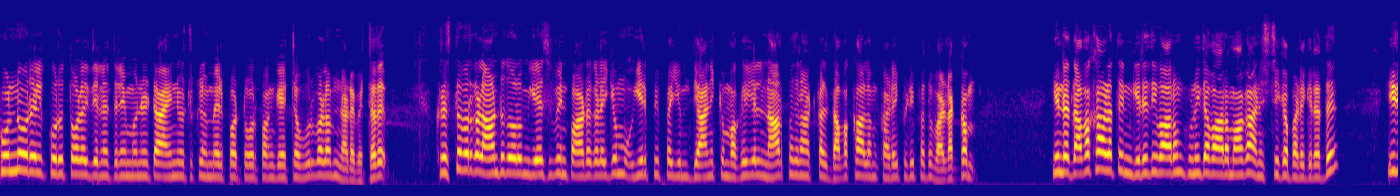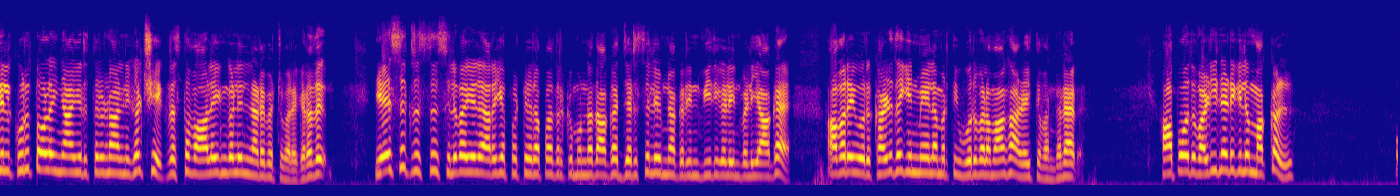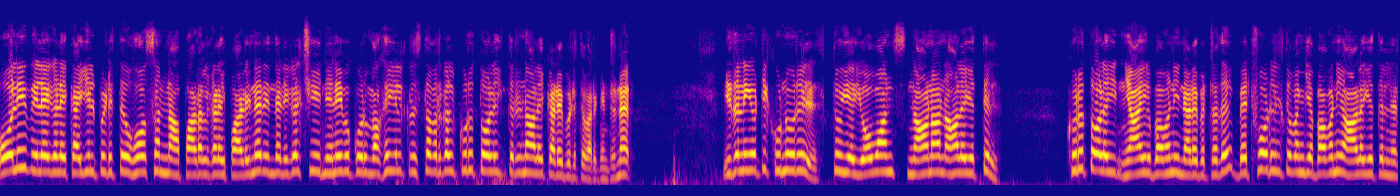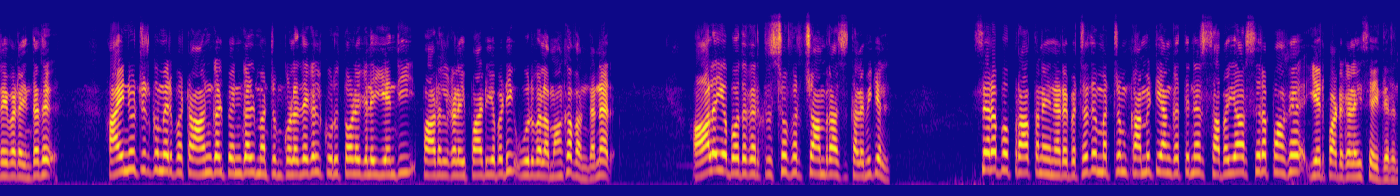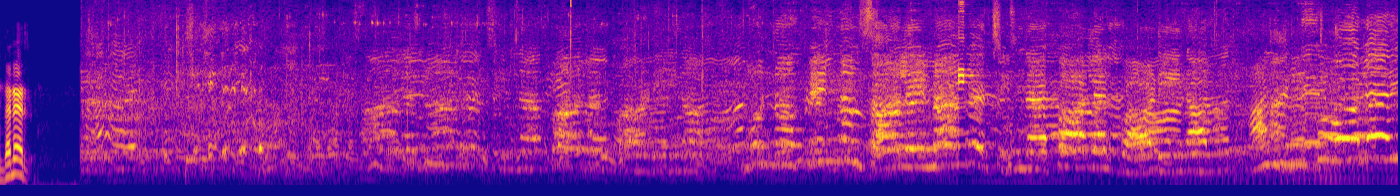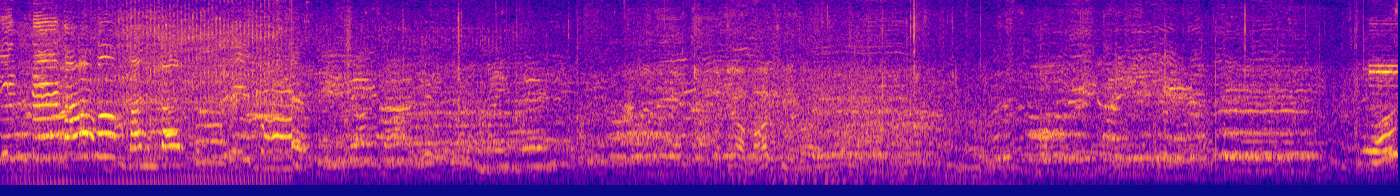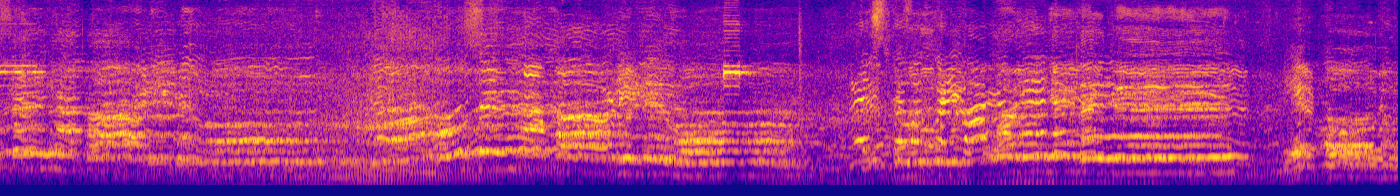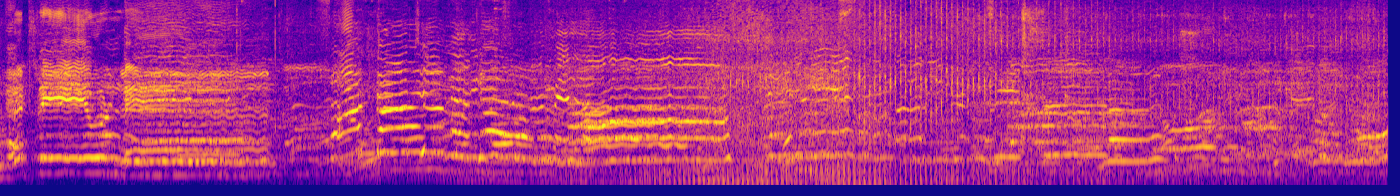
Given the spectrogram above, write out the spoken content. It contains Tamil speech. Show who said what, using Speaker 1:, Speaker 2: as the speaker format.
Speaker 1: குன்னூரில் குருத்தோலை தினத்தினை முன்னிட்டு ஐநூற்றுக்கும் மேற்பட்டோர் பங்கேற்ற ஊர்வலம் நடைபெற்றது. கிறிஸ்தவர்கள் ஆண்டுதோறும் இயேசுவின் பாடுகளையும் உயிர்ப்பிப்பையும் தியானிக்கும் வகையில் நாற்பது நாட்கள் தவக்காலம் கடைபிடிப்பது வழக்கம். இந்த தவக்காலத்தின் இறுதி வாரம் புனித வாரமாக அனுஷ்டிக்கப்படுகிறது. இதில் குருத்தோலை ஞாயிறு திருநாள் நிகழ்ச்சி கிறிஸ்தவ ஆலயங்களில் நடைபெற்று வருகிறது. இயேசு கிறிஸ்து சிலுவையில் அறையப்பட்டு இறப்பதற்கு முன்னதாக ஜெருசலேம் நகரின் வீதிகளின் வழியாக அவரை ஒரு கழுதையின் மேலமர்த்தி ஊர்வலமாக அழைத்து வந்தனர். அப்போது வழிநடுகிலும் மக்கள் ஒலி விலைகளை கையில் பிடித்து ஹோசன்னா பாடல்களை பாடினர். இந்த நிகழ்ச்சியை நினைவு கூறும் வகையில் கிறிஸ்தவர்கள் குருத்தோலை திருநாளை கடைபிடித்து வருகின்றனர். இதனையொட்டி குன்னூரில் தூய யோவான்ஸ் நானான் ஆலயத்தில் குருத்தோலை ஞாயிறு பவனி நடைபெற்றது. பெட்ஃபோர்டில் துவங்கிய பவனி ஆலயத்தில் நிறைவடைந்தது. ஐநூற்றிற்கும் மேற்பட்ட ஆண்கள் பெண்கள் மற்றும் குழந்தைகள் குருத்தோலைகளை ஏந்தி பாடல்களை பாடியபடி ஊர்வலமாக வந்தனர். ஆலய போதகர் கிறிஸ்டோபர் சாம்ராஜ் தலைமையில் சிறப்பு பிரார்த்தனை நடைபெற்றது மற்றும் கமிட்டி அங்கத்தினர் சபையார் சிறப்பாக ஏற்பாடுகளை செய்திருந்தனர்.
Speaker 2: என்ன பாடல் பாடினார். அன்று போல இன்று நாமும் வந்த துளி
